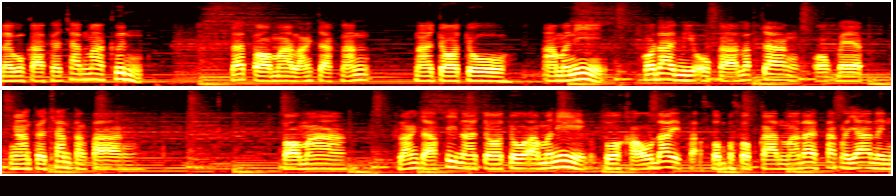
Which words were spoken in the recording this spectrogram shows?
ในวงการแฟชั่นมากขึ้น และต่อมาหลังจากนั้น นายจอร์โจอาร์มานีก็ได้มีโอกาสรับจ้างออกแบบงานแฟชั่นต่างๆ ต่อมาหลังจากที่นาจอโจอาร์มานี่ตัวเขาได้สะสมประสบการณ์มาได้สักระยะหนึ่ง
